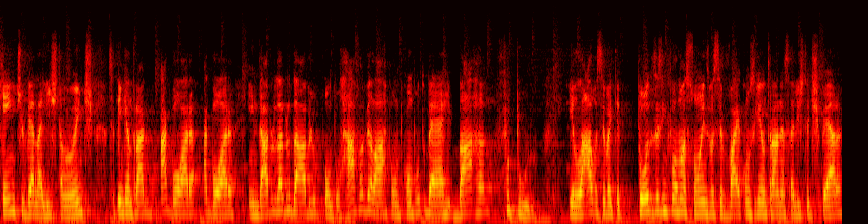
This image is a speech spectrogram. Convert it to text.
quem tiver na lista antes, você tem que entrar agora, agora, em www.rafavelar.com.br barra futuro. E lá você vai ter todas as informações, você vai conseguir entrar nessa lista de espera.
